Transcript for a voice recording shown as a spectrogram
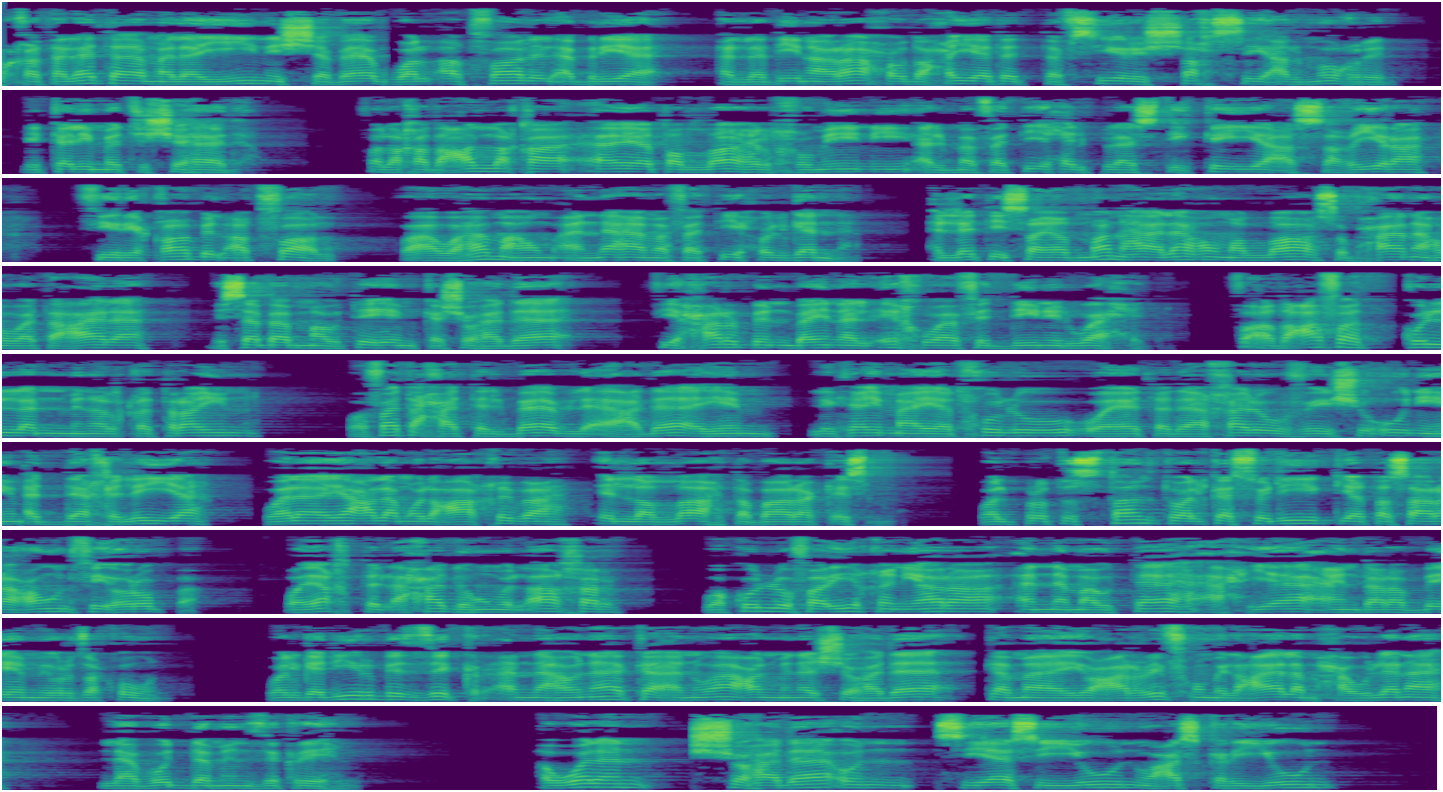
وقتلتا ملايين الشباب والأطفال الأبرياء الذين راحوا ضحية التفسير الشخصي المغرض لكلمة الشهادة. فلقد علق آية الله الخميني المفاتيح البلاستيكية الصغيرة في رقاب الأطفال وأوهمهم أنها مفاتيح الجنة التي سيضمنها لهم الله سبحانه وتعالى بسبب موتهم كشهداء في حرب بين الإخوة في الدين الواحد. فأضعفت كلا من القطرين وفتحت الباب لأعدائهم لكيما يدخلوا ويتداخلوا في شؤونهم الداخلية ولا يعلم العاقبة إلا الله تبارك اسمه والبروتستانت والكاثوليك يتصارعون في أوروبا ويقتل أحدهم الآخر وكل فريق يرى أن موتاه أحياء عند ربهم يرزقون. والجدير بالذكر أن هناك أنواع من الشهداء كما يعرفهم العالم حولنا لابد من ذكرهم. اولا شهداء سياسيون وعسكريون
